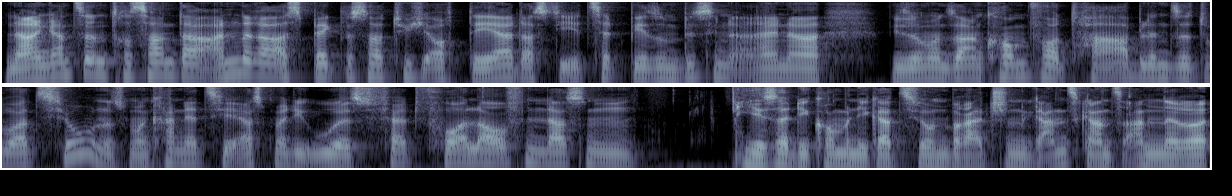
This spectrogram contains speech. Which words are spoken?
Na, ein ganz interessanter anderer Aspekt ist natürlich auch der, dass die EZB so ein bisschen in einer, wie soll man sagen, komfortablen Situation ist. Man kann jetzt hier erstmal die US-Fed vorlaufen lassen hier ist ja die Kommunikation bereits schon ganz, ganz andere.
